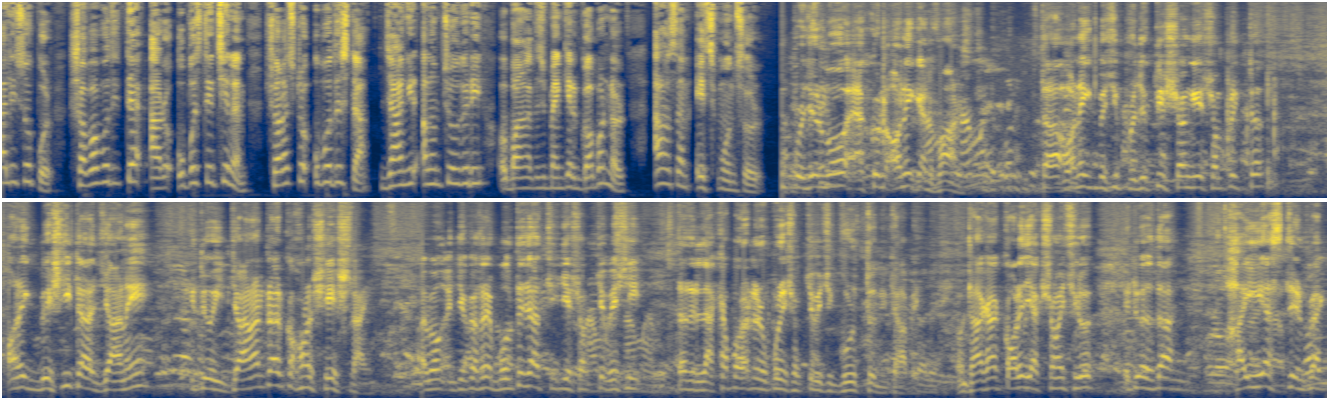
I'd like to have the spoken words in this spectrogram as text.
আলী সপুর, সভাপতিত্বে আরও উপস্থিত ছিলেন স্বরাষ্ট্র উপদেষ্টা জাহাঙ্গীর আলম চৌধুরী ও বাংলাদেশ ব্যাংকের গভর্নর আহসান এইচ মনসুর। প্রজন্ম এখন অনেক অ্যাডভান্স তারা অনেক বেশি প্রযুক্তির সঙ্গে সম্পৃক্ত। অনেক বেশি তারা জানে, কিন্তু ওই জানাটার কখনো শেষ নাই। এবং যে কথা বলতে যাচ্ছি যে সবচেয়ে বেশি তাদের লেখাপড়াটার উপরেই সবচেয়ে বেশি গুরুত্ব দিতে হবে। ঢাকা কলেজ একসময় ছিল it was the highest in fact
